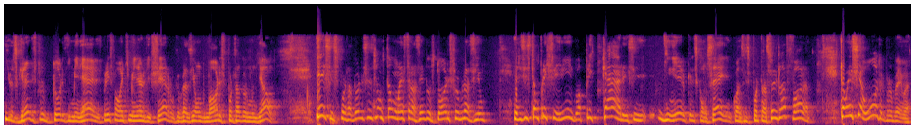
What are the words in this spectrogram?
e os grandes produtores de minérios, principalmente minério de ferro, que o Brasil é um dos maiores exportadores mundial, esses exportadores eles não estão mais trazendo os dólares para o Brasil eles estão preferindo aplicar esse dinheiro que eles conseguem com as exportações lá fora. Então, esse é outro problema.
